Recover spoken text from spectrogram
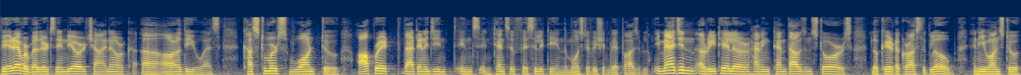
wherever, whether it's India or China or, uh, or the US, customers want to operate that energy in, in, intensive facility in the most efficient way possible. Imagine a retailer having 10,000 stores located across the globe and he wants to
